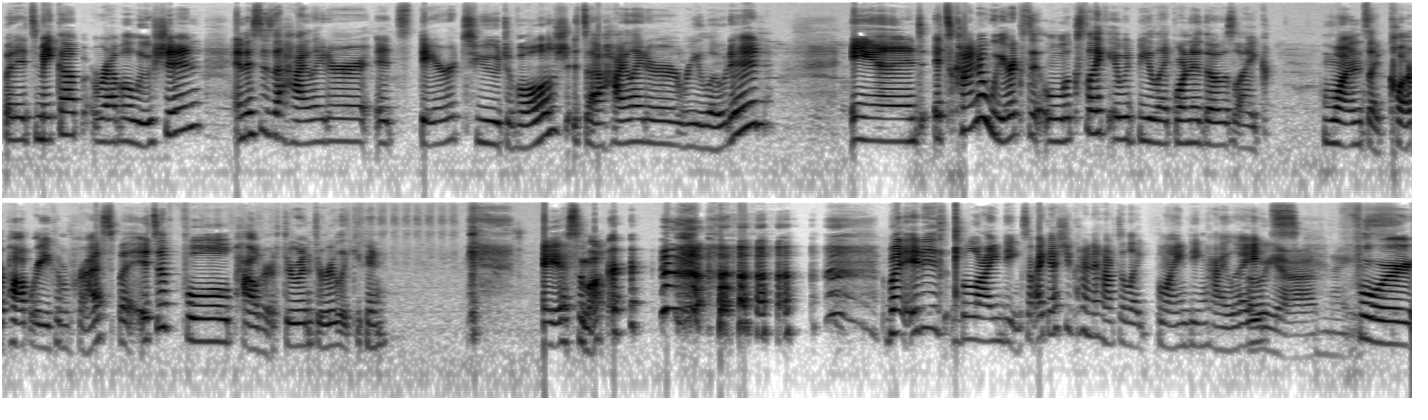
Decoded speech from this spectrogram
But it's Makeup Revolution, and this is a highlighter. It's Dare to Divulge. It's a highlighter reloaded. And it's kind of weird because it looks like it would be like one of those like ones like ColourPop where you can press, but it's a full powder through and through. Like you can ASMR. but it is blinding. So I guess you kind of have to like blinding highlights Oh yeah, nice. for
